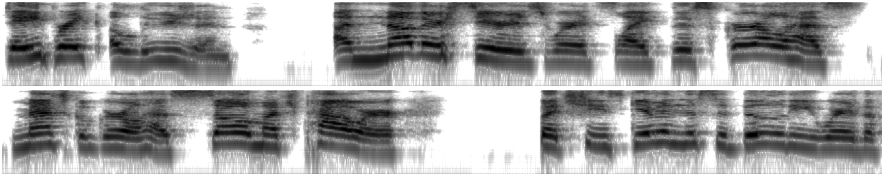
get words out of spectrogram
Daybreak Illusion. Another series where it's like this girl has magical girl has so much power, but she's given this ability where the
